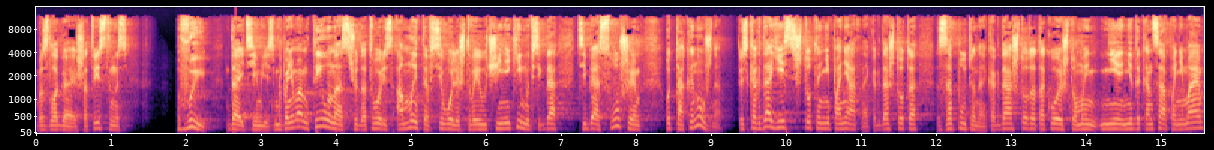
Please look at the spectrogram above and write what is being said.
возлагаешь ответственность. Вы дайте им есть. Мы понимаем, ты у нас чудотворец, а мы-то всего лишь твои ученики, мы всегда тебя слушаем. Вот так и нужно. То есть, когда есть что-то непонятное, когда что-то запутанное, когда что-то такое, что мы не, не до конца понимаем,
